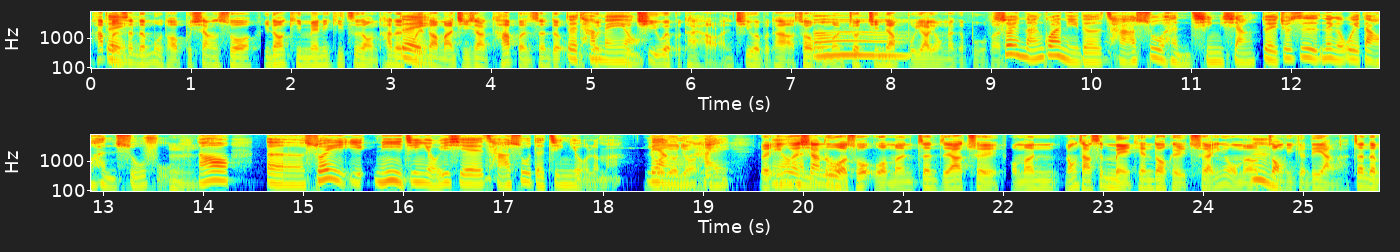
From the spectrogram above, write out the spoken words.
它本身的木头不像说 inoki maniki 这种，它的味道蛮清香，它本身的对它没有气味不太好了，气味不太好，所以我们就尽量不要用那个部分。所以难怪你的茶树很清香，对，就是那个味道很舒服。嗯然后呃，所以已你已经有一些茶树的精油了嘛？量有有有还对，因为像如果说我们真的要萃，我们农场是每天都可以萃啊，因为我们嗯有种一个量啊，真的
